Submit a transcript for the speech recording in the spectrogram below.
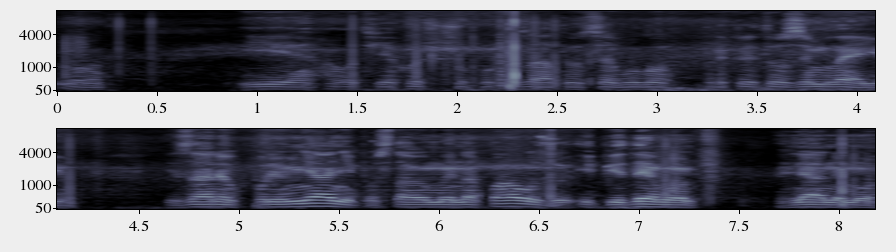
От. І от я хочу, щоб показати, оце було прикрито землею. І зараз в порівнянні поставимо на паузу і підемо, глянемо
